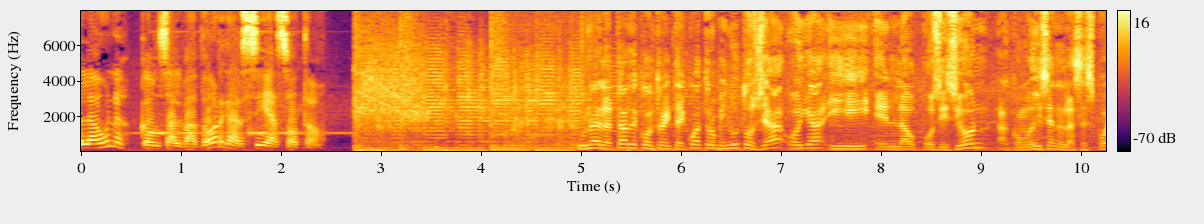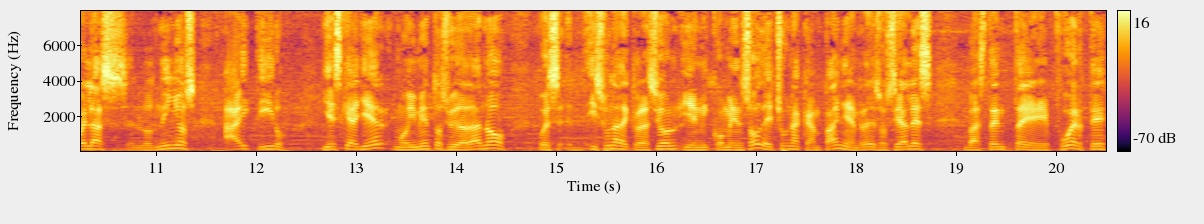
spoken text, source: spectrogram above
A la una, con Salvador García Soto. Una de la tarde con 34 minutos ya, oiga, y en la oposición, ah, como dicen en las escuelas los niños, hay tiro. y es que ayer Movimiento Ciudadano pues hizo una declaración y en- comenzó de hecho una campaña en redes sociales bastante fuerte,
